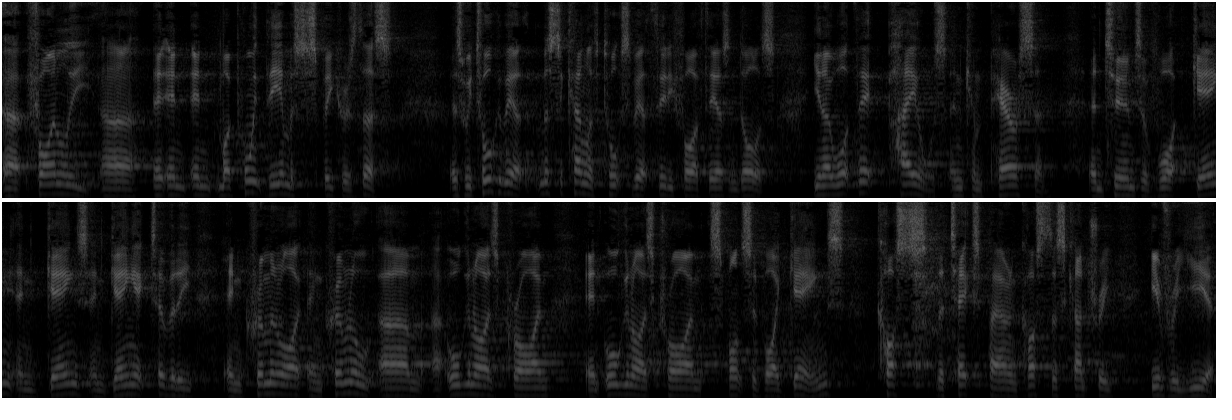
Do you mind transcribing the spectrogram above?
uh, finally, uh, and, and my point there, Mr Speaker, is this as we talk about, Mr Cunliffe talks about $35,000. You know what? That pales in comparison in terms of what gang and gangs and gang activity and criminal and criminal um, uh, organised crime and organised crime sponsored by gangs costs the taxpayer and costs this country every year.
